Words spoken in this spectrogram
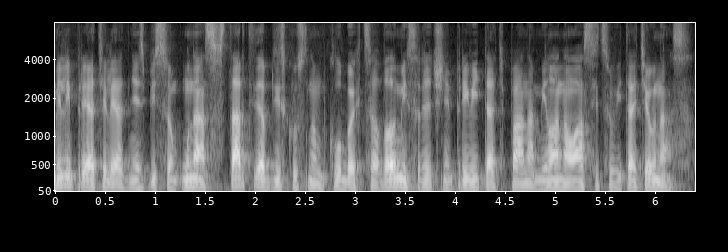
Milí priatelia, dnes by som u nás v Startup diskusnom klube chcel veľmi srdečne privítať pána Milana Lasicu. Vítajte u nás.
